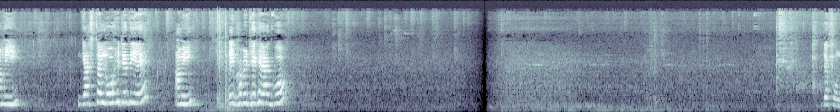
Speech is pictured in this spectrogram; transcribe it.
আমি গ্যাসটা লো হিটে দিয়ে আমি এইভাবে ঢেকে রাখব। দেখুন,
